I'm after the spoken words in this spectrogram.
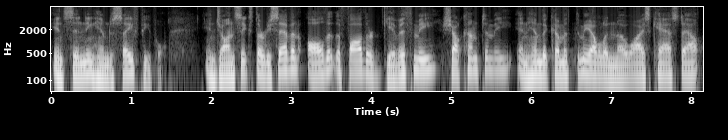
in sending him to save people. In John 6:37, all that the Father giveth me shall come to me, and him that cometh to me I will in no wise cast out.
